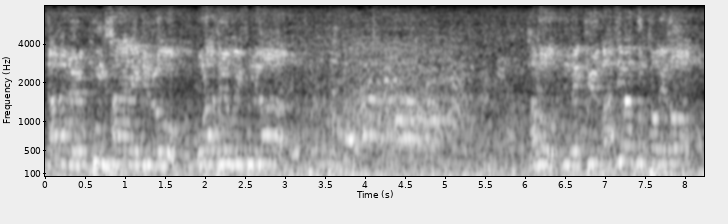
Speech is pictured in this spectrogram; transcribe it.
나라를 공산화의 길로 몰아세우고 있습니다. 바로 근데 그 마지막 문턱에서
